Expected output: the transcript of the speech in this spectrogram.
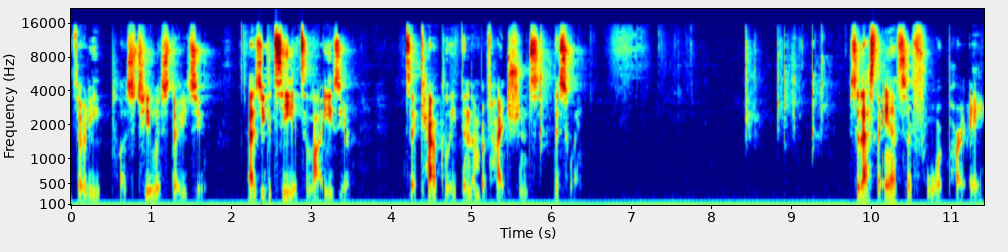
30 plus 2 is 32. As you can see, it's a lot easier to calculate the number of hydrogens this way. So that's the answer for part A.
